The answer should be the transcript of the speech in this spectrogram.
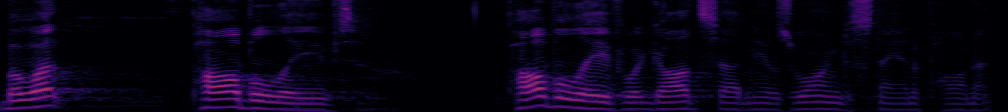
But what Paul believed, Paul believed what God said, and he was willing to stand upon it,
